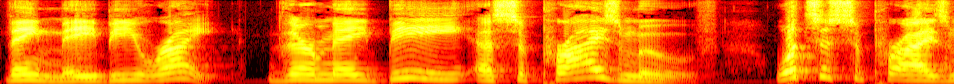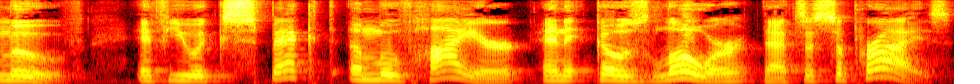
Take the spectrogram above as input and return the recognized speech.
They may be right. There may be a surprise move. What's a surprise move? If you expect a move higher and it goes lower, that's a surprise.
